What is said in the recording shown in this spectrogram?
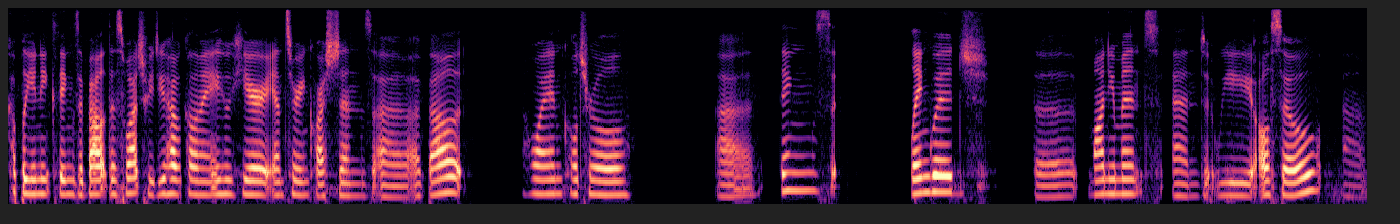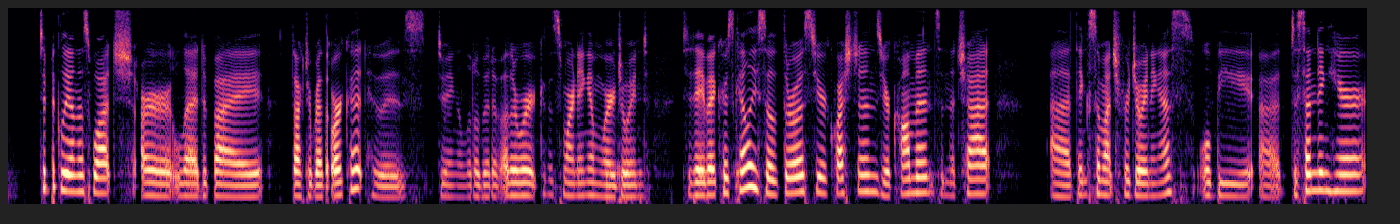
couple unique things about this watch. We do have Kalamaehu here answering questions uh, about Hawaiian cultural uh, things, language, the monument, and we also um, typically on this watch are led by Dr. Beth Orcutt, who is doing a little bit of other work this morning, and we're joined today by Chris Kelly. So throw us your questions, your comments in the chat. Uh, thanks so much for joining us. We'll be uh, descending here.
